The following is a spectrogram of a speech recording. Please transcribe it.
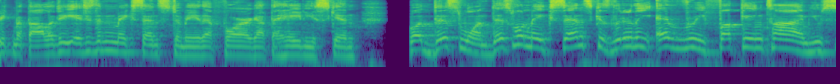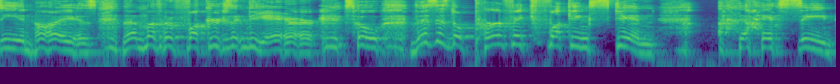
Greek mythology. It just didn't make sense to me that Pharah got the Hades skin. But this one, this one makes sense because literally every fucking time you see Inarius, that motherfucker's in the air. So this is the perfect fucking skin I have seen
